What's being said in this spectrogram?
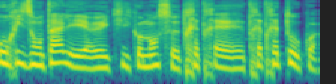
horizontal et qui commence très très très très tôt quoi.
